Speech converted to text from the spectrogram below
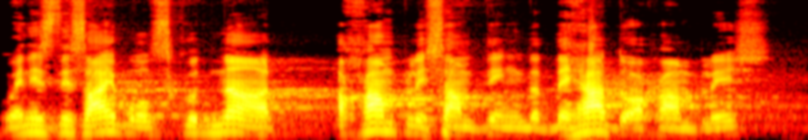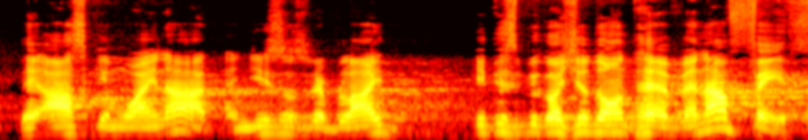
When his disciples could not accomplish something that they had to accomplish, they asked him why not. And Jesus replied, It is because you don't have enough faith.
